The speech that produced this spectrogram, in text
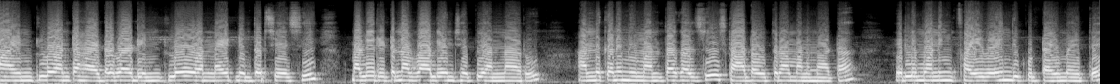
మా ఇంట్లో అంటే హైదరాబాద్ ఇంట్లో వన్ నైట్ నిద్ర చేసి మళ్ళీ రిటర్న్ అవ్వాలి అని చెప్పి అన్నారు. అందుకని మేమంతా కలిసి స్టార్ట్ అవుతున్నాం అనమాట ఎర్లీ మార్నింగ్ ఫైవ్ అయింది ఇప్పుడు టైం అయితే.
